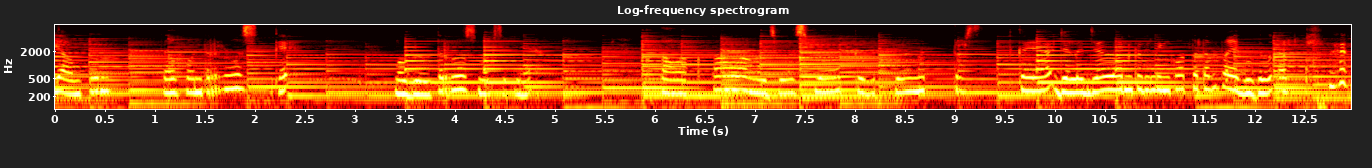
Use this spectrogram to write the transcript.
ya ampun telepon terus kayak ngobrol terus maksudnya. Ketawa-ketawa nggak jelas banget gabut banget. Terus kayak jalan-jalan kota tapi kayak Google Earth.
